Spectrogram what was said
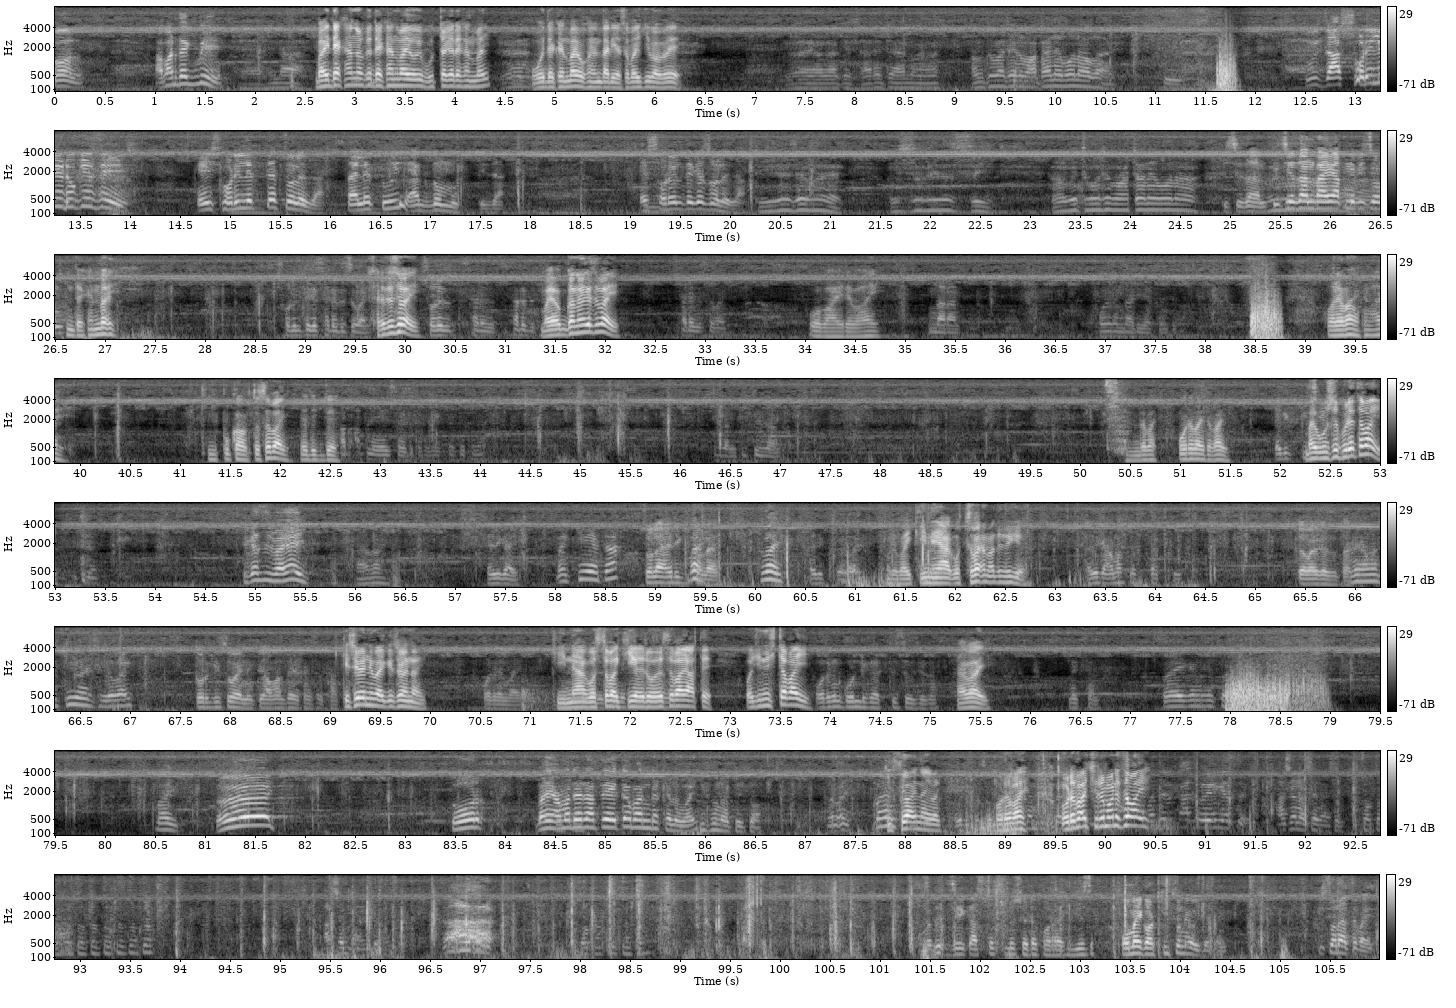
বল। আবার দেখবি? ভাই দেখান ওকে দেখান ভাই ওই ভূতটাকে দেখান ভাই। ওই দেখেন ভাই ওখানে দাঁড়িয়ে আছে ভাই কীভাবে। ভাই আমি তোমাদের মাথা নেব না ভাই। তুই যা শরীরে ঢুকেছিস এই শরীরের থেকে চলে যা। তাহলে তুই একদম মুক্তি যা। এই শরীর থেকে চলে যা। ঠিক আছে ভাই আমি চলে যাচ্ছি। আমি তোমাদের মাথা নেব না। পিছিয়ে যান পিছিয়ে যান ভাই আপনি পিছন। দেখেন ভাই। শরীর থেকে ছেড়ে দিছে ভাই। ছেড়ে দিছে ভাই? শরীর ছেড়ে দিছে ছেড়ে দিছে। ভাই অজ্ঞান হয়ে গেছে ভাই? ছেড়ে দিছে ভাই। ও ভাই রে ভাই। দাঁড়ান। ওইরকম দাঁড়িয়ে আছে ওরে ভাই রে ভাই। কি পোকা উঠতেছে ভাই এদিক দিয়ে? আপনি এই সাইডে রে ভাই ওরে ভাই রে ভাই। ভাই বসে পড়েছে ভাই? ঠিক আছে ভাই এই? হ্যাঁ ভাই। এদিকে আয়। ভাই কি এটা? চলে এদিকে। ভাই এদিকে চলে। আয়। ভাই কি নিয়ে আগচ্ছে ভাই আমাদের দিকে? এদিকে আমার কাছে থাক তুই। তুই কাছে থাক। ভাই আমার কি হয়েছিল ভাই? তোর কিছু হয়নি তুই আমাদের কাছে থাক। কিছু হয়নি ভাই কিছু হয় নাই। ওদের ভাই। কি না আগচ্ছে ভাই কি রয়েছে ভাই হাতে? ওই জিনিসটা ভাই। ওদের কোন দিকে আসতেছে ওই জায়গা? হ্যাঁ ভাই। দেখছেন? ভাই এখানে কিছু ভাই। এই! তোর ভাই আমাদের রাতে এটা বান্ধা কেন ভাই। কিছু না তুই চ। নাই ভাই। ওরে ভাই ওরে ভাই ভাই। আমাদের যে কাজটা ছিল সেটা করা ও মাই গড পিছনে ওই ভাই। পিছনে আছে ভাই।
